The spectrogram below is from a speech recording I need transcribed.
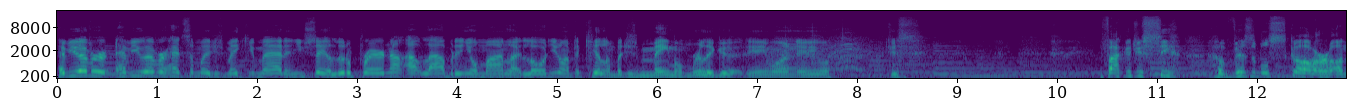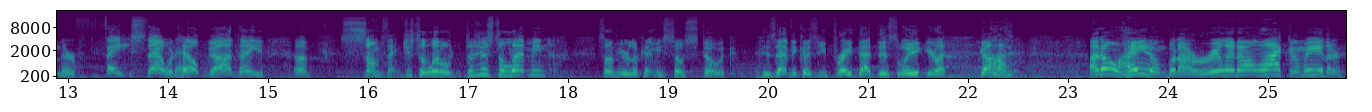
Have you ever, have you ever had somebody just make you mad and you say a little prayer, not out loud, but in your mind, like, Lord, you don't have to kill them, but just maim them really good. Anyone, anyone? Just, if I could just see a visible scar on their face, that would help, God. Thank you. Uh, something, just a little, just to let me. Some of you are looking at me so stoic. Is that because you prayed that this week? You're like, God, I don't hate them, but I really don't like them either.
